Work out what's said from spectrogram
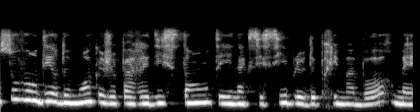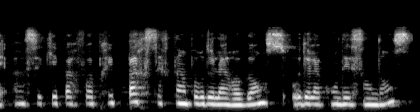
souvent dire de moi que je parais distante et inaccessible de prime abord, mais euh, ce qui est parfois pris par certains pour de l'arrogance ou de la condescendance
